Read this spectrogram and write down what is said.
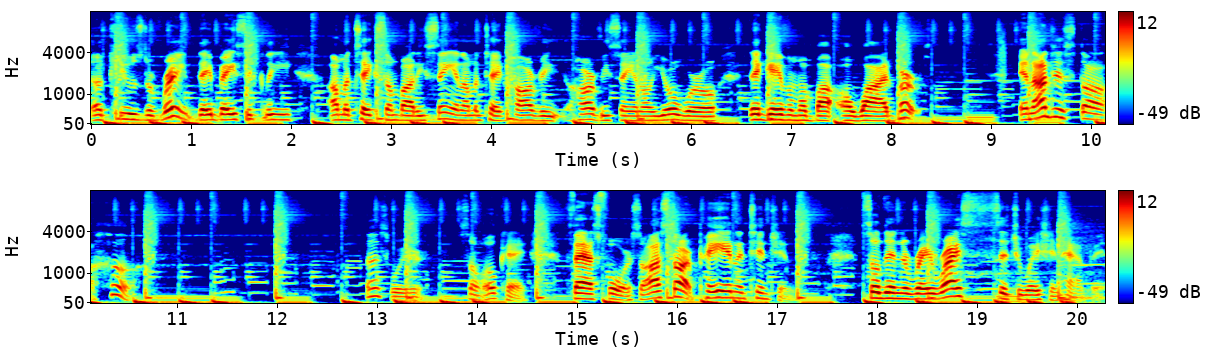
accused of rape, they basically, I'm gonna take somebody saying, I'm gonna take Harvey Harvey saying on your world, they gave him a, a wide berth. And I just thought, huh, that's weird. So okay, fast forward. So I start paying attention. So then the Ray Rice situation happened.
